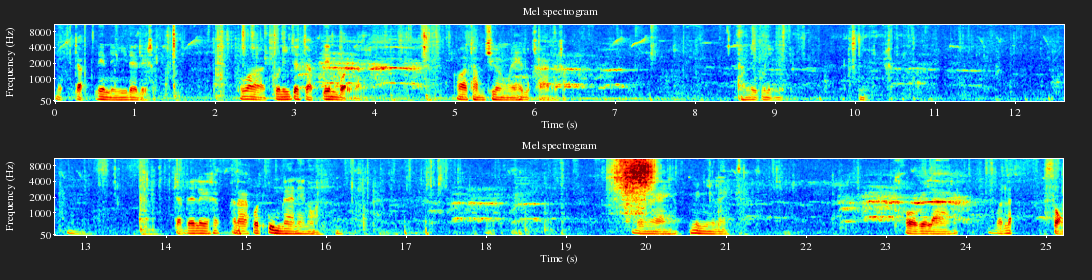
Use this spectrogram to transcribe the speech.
เนี่ยจับเล่นอย่างนี้ได้เลยครับ เพราะว่าตัวนี้จะจับเล่นบ่อยหน่อยก็ทำเชื่องไว้ให้ลูกค้านะครับทำเล็กมาหนึ่งนี่นี่ครับอืมจับได้เลยครับอนาคตอุ้มได้แน่นอน ยัง ไม่มีอะไร ขอเวลาครับวันละสอง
